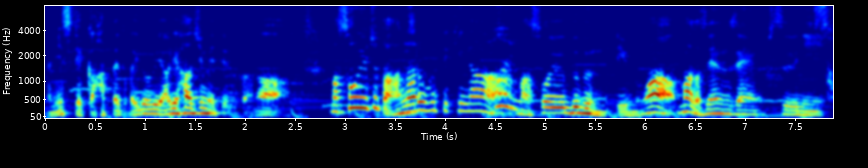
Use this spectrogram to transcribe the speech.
何ステッカー貼ったりとかいろいろやり始めてるから、まあそういうちょっとアナログ的な、はいまあそういう部分っていうのは、まだ全然普通に、そ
